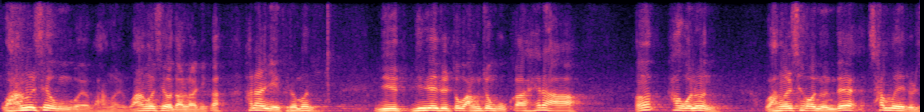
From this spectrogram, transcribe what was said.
왕을 세운 거예요, 왕을. 왕을 세워달라니까 하나님이 그러면 니, 니네 들도 왕정국가 해라. 어? 하고는 왕을 세웠는데 사무엘을,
